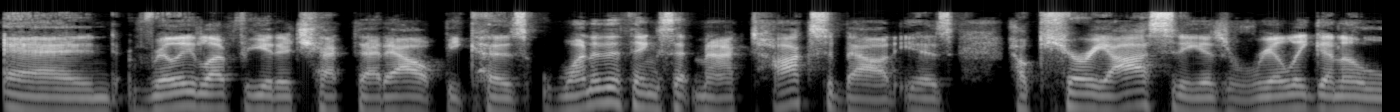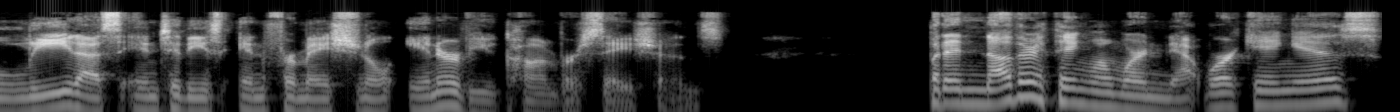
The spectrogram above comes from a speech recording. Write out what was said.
and really love for you to check that out because one of the things that Mac talks about is how curiosity is really going to lead us into these informational interview conversations. But another thing when we're networking is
